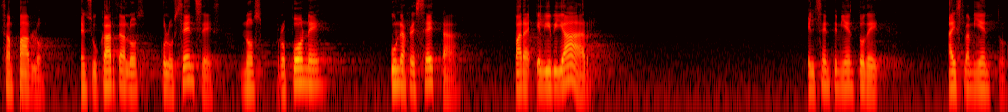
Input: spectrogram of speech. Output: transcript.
San Pablo, en su carta a los colosenses, nos propone una receta para aliviar el sentimiento de aislamiento,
